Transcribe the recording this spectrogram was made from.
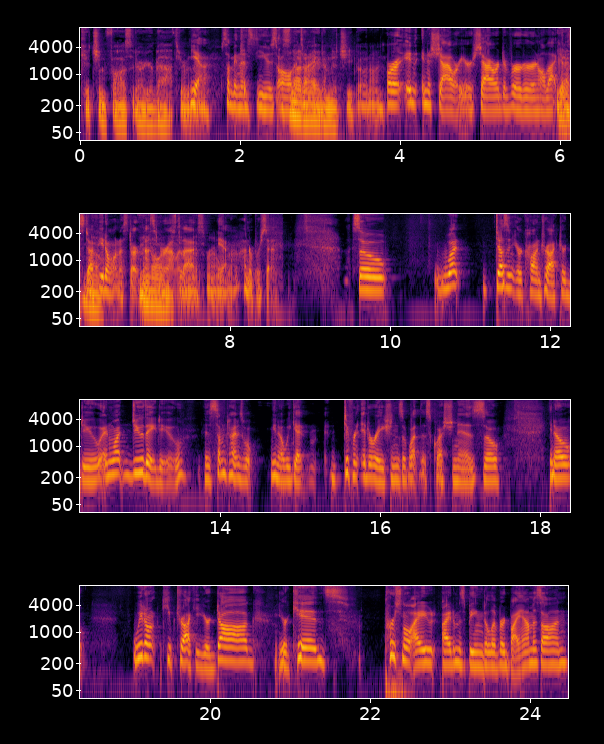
kitchen faucet or your bathroom, Yeah, something that's used all the time. it's not an item to cheap out on. or in, in a shower, your shower diverter and all that kind of stuff. no. You don't want to start messing around with that. around yeah, hundred percent. So, what doesn't your contractor do, and what do they do? Is sometimes what you know we get different iterations of what this question is. So, you know, we don't keep track of your dog, your kids, personal I- items being delivered by Amazon.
